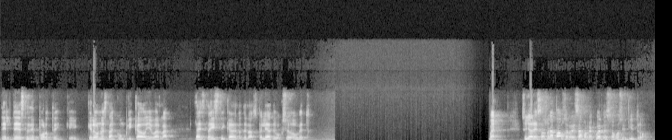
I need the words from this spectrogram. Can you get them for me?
de, este deporte, que creo no es tan complicado llevar la, la estadística de, de las peleas de boxeo, Beto. Bueno, señores, hacemos una pausa, regresamos. Recuerden, somos sin filtro.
